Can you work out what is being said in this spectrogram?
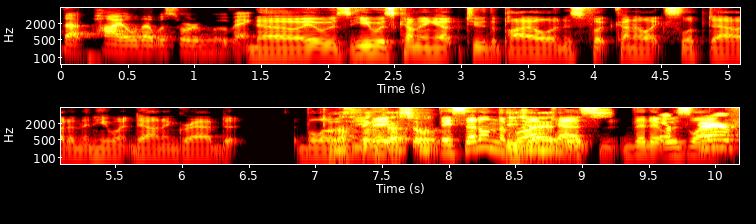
that pile that was sort of moving no it was he was coming up to the pile and his foot kind of like slipped out and then he went down and grabbed it below his knee. They, they, said on the DJ broadcast that it was like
